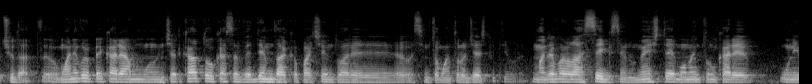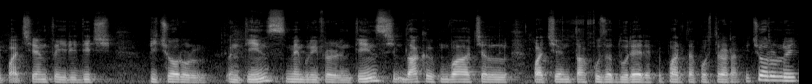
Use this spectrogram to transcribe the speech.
ciudat. O manevră pe care am încercat-o ca să vedem dacă pacientul are uh, simptomatologia respectivă. Manevra la SEG se numește, în momentul în care unui pacient îi ridici piciorul întins, membrul inferior întins și dacă cumva acel pacient acuză durere pe partea posterioară a piciorului,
